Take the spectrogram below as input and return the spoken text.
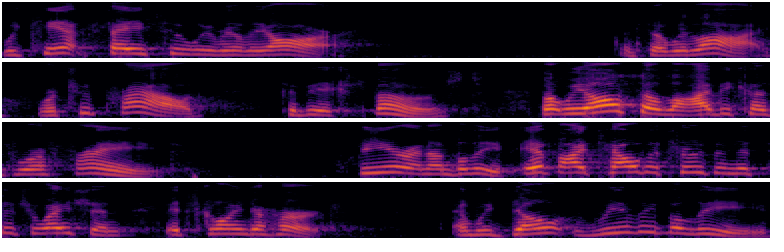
we can't face who we really are. And so we lie. We're too proud to be exposed. But we also lie because we're afraid. Fear and unbelief. If I tell the truth in this situation, it's going to hurt. And we don't really believe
